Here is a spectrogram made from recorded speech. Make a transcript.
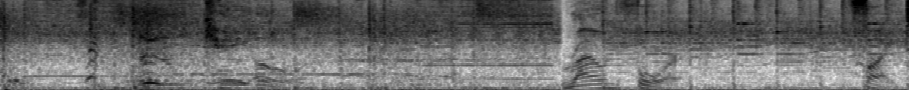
Round four. Fight.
